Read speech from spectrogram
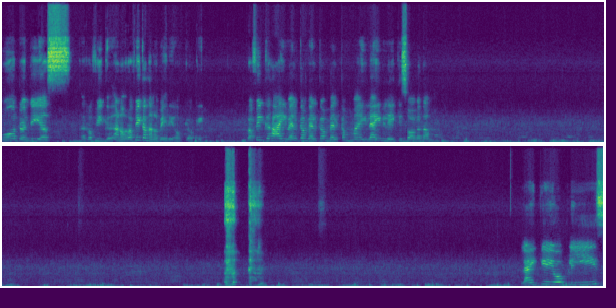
More twenty years Rafeeq. ആണോ? റഫീഖ് എന്നാണോ പേര്? Okay okay Rafeeq hi welcome welcome welcome my ലൈവിലേക്ക് സ്വാഗതം. ലൈക്ക് ചെയ്യോ പ്ലീസ്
